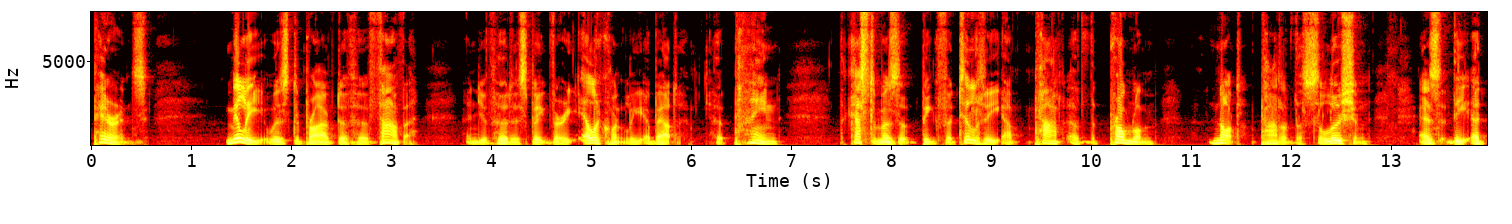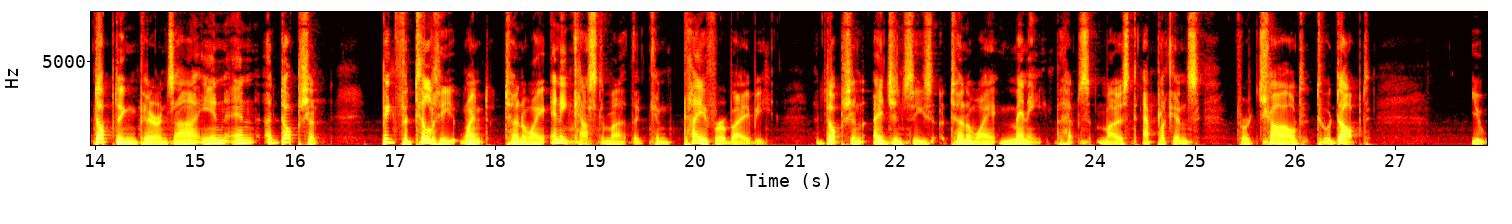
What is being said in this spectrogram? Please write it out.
parents. Millie was deprived of her father, and you've heard her speak very eloquently about her pain the customers of Big Fertility are part of the problem, not part of the solution, as the adopting parents are in an adoption. Big Fertility won't turn away any customer that can pay for a baby. Adoption agencies turn away many, perhaps most, applicants for a child to adopt. You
